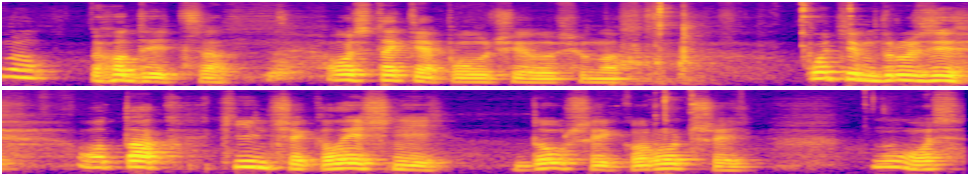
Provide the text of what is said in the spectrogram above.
Ну, годиться. Ось таке вийшло у нас. Потім, друзі, отак кінчик лишній, довший, коротший. Ну ось,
